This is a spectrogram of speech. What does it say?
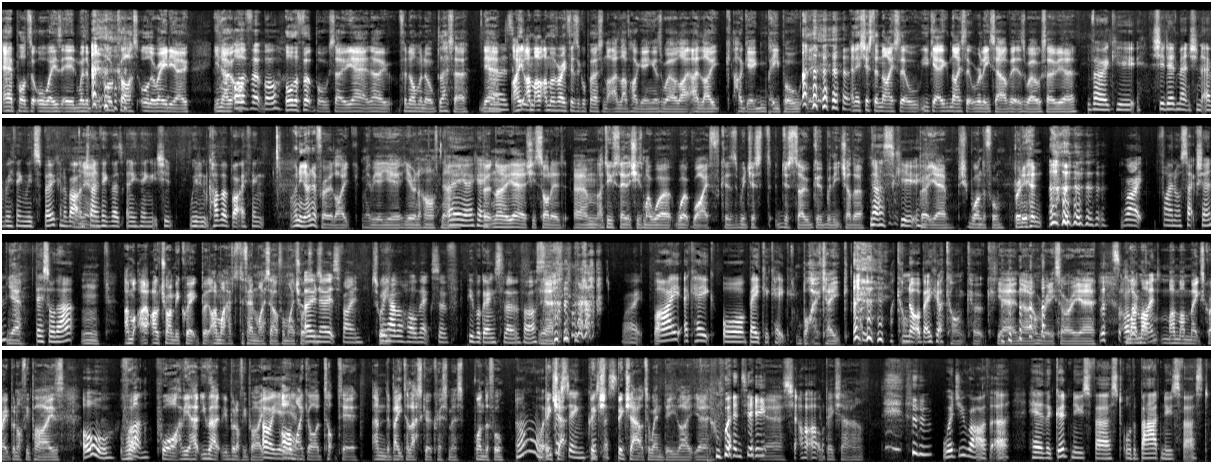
AirPods are always in, whether it be a podcast or the radio. You know, All I- the football. all the football. So yeah, no, phenomenal. Bless her. Yeah, I, cute. I'm I'm a very physical person. Like, I love hugging as well. Like I like hugging people, and, it- and it's just a nice little. You get a nice little release out of it as well. So yeah. Very cute. She did mention everything we'd spoken about. I'm Yeah. trying to think if there's anything she we didn't cover, but I think I've only known her for like maybe a year, year and a half now. Oh, yeah, okay. But no, yeah, she's solid. Um, I do say that she's my work work wife because we're just just so good with each other. that's cute. But yeah, she's wonderful, brilliant. right, final section. Yeah, This or that. mm. I'm, I'll try and be quick, but I might have to defend myself on my choices. Oh no, it's fine. Sweet. We have a whole mix of people going slow and fast. Yeah, Right. Buy a cake or bake a cake. buy a cake. I, I can't. Not a I baker. I can't cook. Yeah, no, I'm really sorry. Yeah, That's I my don't mum, mind. my mum makes great banoffee pies. Oh, What? fun. What? Have you had you had your banoffee pie? Oh, yeah, Oh yeah. my god, top tier. And the baked Alaska at Christmas, wonderful. Oh, Big shout- interesting. big, Christmas. big shout out to Wendy. Like, yeah, Wendy. Yeah. Shut up. big shout out. Would you rather hear the good news first or the bad news first?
